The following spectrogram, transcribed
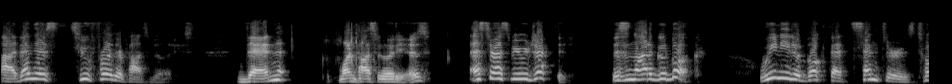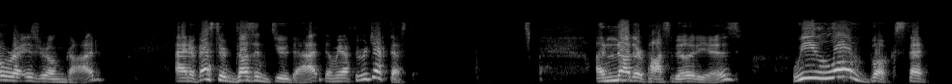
Uh, then there's two further possibilities. Then one possibility is Esther has to be rejected. This is not a good book. We need a book that centers Torah, Israel, and God. And if Esther doesn't do that, then we have to reject Esther. Another possibility is we love books that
